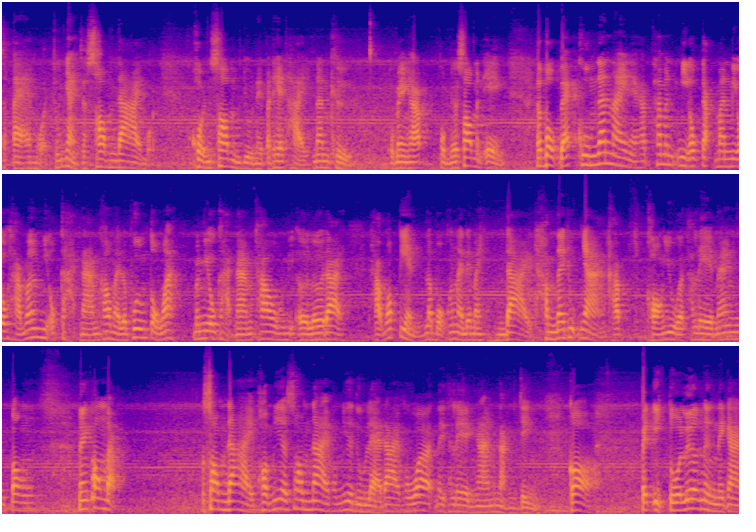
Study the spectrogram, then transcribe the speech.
สแปร์หมด ทุกอย่างจะซ่อมได้หมด คนซ่อมอยู่ในประเทศไทยนั่นคือ ผมเองครับ ผมจะซ่อมมันเอง ระบบแบ็คคุมด้านในเนี่ยครับถ้ามันมีโอกาสมันมีโอกาสว่ามันมีโอกาสน้ำเข้าไหมเราพูดตรงๆว่ามันมีโอกาสน้ำเข้ามันมีเออร์เลอร์ได้ ถามว่าเปลี่ยนระบบข้างในได้ไหมได้ทำได้ทุกอย่างครับ ของอยู่กับทะเลแม่งต้องแม่งต้องแบบ ซ่อมได้ พร้อมที่จะซ่อมได้ พร้อมที่จะดูแลได้ เพราะว่าในทะเลงานมันหนักจริง ก็เป็นอีกตัวเลือกหนึ่งในการ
